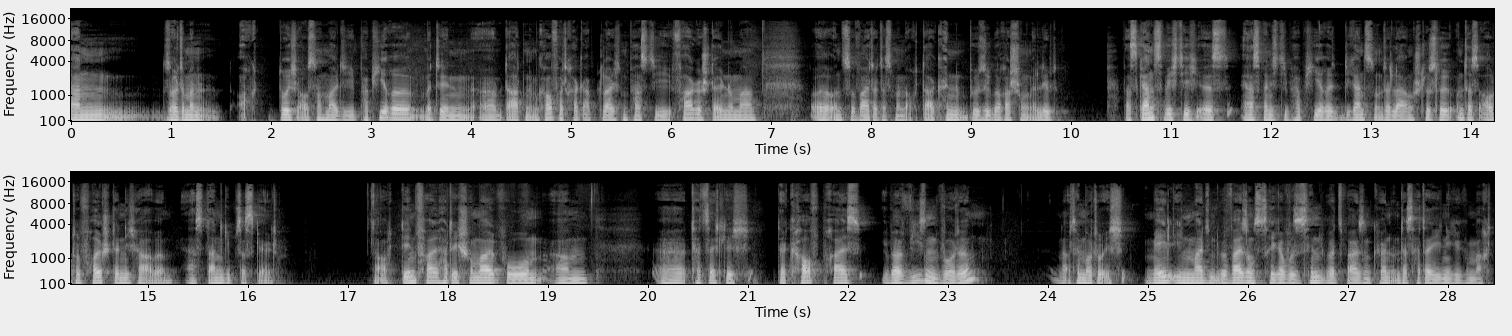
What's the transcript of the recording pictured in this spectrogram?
Dann sollte man auch durchaus nochmal die Papiere mit den äh, Daten im Kaufvertrag abgleichen, passt die Fahrgestellnummer äh, und so weiter, dass man auch da keine böse Überraschung erlebt. Was ganz wichtig ist, erst wenn ich die Papiere, die ganzen Unterlagen, Schlüssel und das Auto vollständig habe, erst dann gibt es das Geld. Auch den Fall hatte ich schon mal, wo ähm, äh, tatsächlich der Kaufpreis überwiesen wurde, nach dem Motto, ich mail Ihnen mal den Überweisungsträger, wo Sie es hin überweisen können, und das hat derjenige gemacht.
